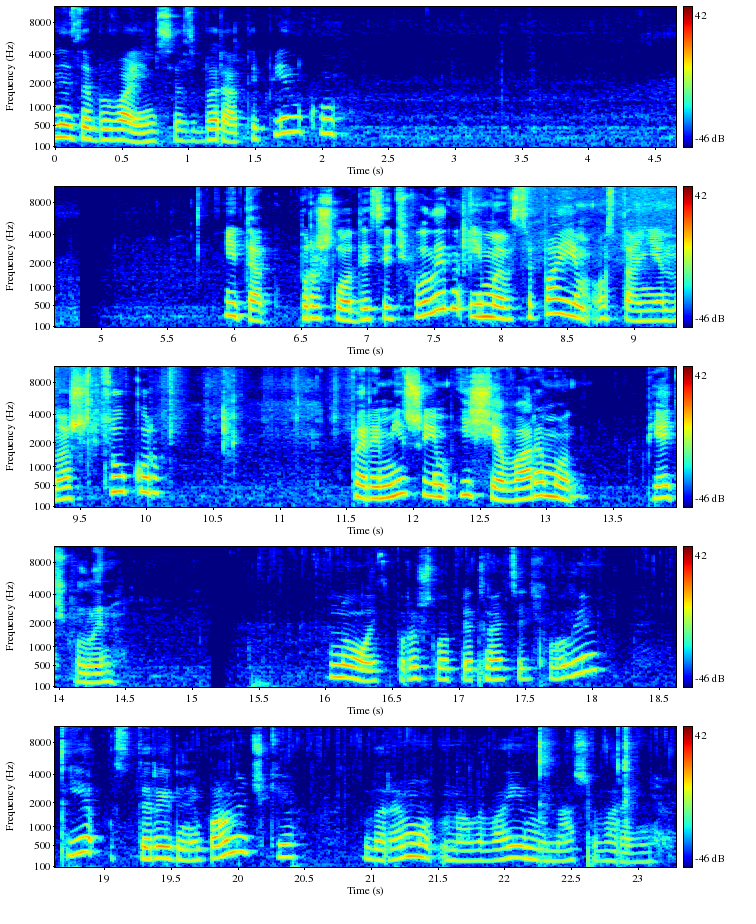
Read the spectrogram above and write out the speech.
Не забуваємося збирати пінку. І так, пройшло 10 хвилин, і ми всипаємо останній наш цукор, перемішуємо і ще варимо 5 хвилин. Ну ось, пройшло 15 хвилин, і в стерильні баночки беремо, наливаємо наше варення.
